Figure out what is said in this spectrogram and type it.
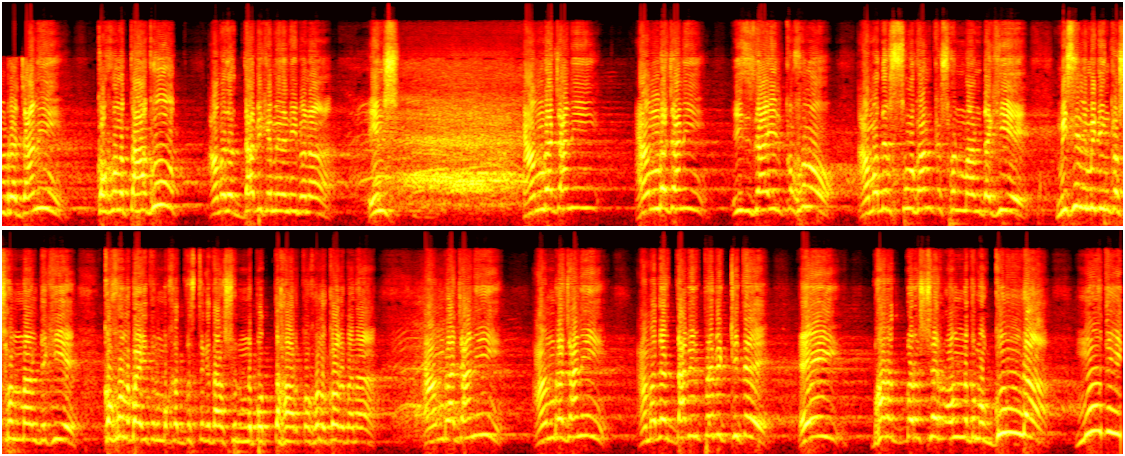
আমরা জানি কখনো তাগুত আমাদের দাবিকে মেনে নিবে না। আমরা জানি আমরা জানি ইসরায়েল কখনো আমাদের স্লোগানকে সম্মান দেখিয়ে, মিছিল মিটিংকে সম্মান দেখিয়ে কখনো বাইতুল মুখাদ্দাস থেকে তার শূন্য প্রত্যাহার কখনো করবে না। আমরা জানি আমরা জানি আমাদের দাবির প্রেক্ষিতে এই ভারতবর্ষের অন্যতম গুন্ডা মোদি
